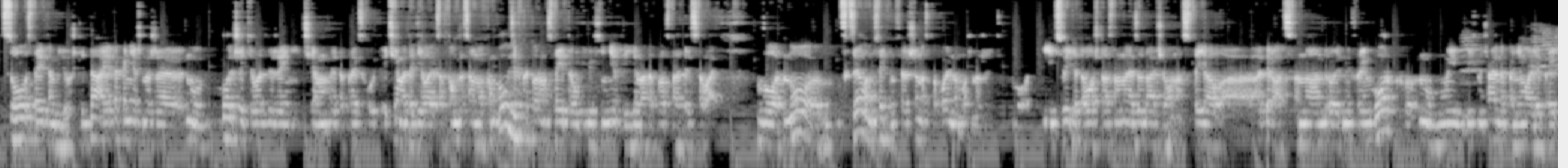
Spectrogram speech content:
со стейтом вьюшки. Да, это, конечно же, ну, больше телодвижений, чем это происходит, чем это делается в том же самом композе, в котором стейта у вьюхи нет, и ее надо просто отрисовать. Вот, но в целом с этим совершенно спокойно можно жить. Вот. И в свете того, что основная задача у нас стояла опираться на андроидный фреймворк, ну, мы изначально понимали трейд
